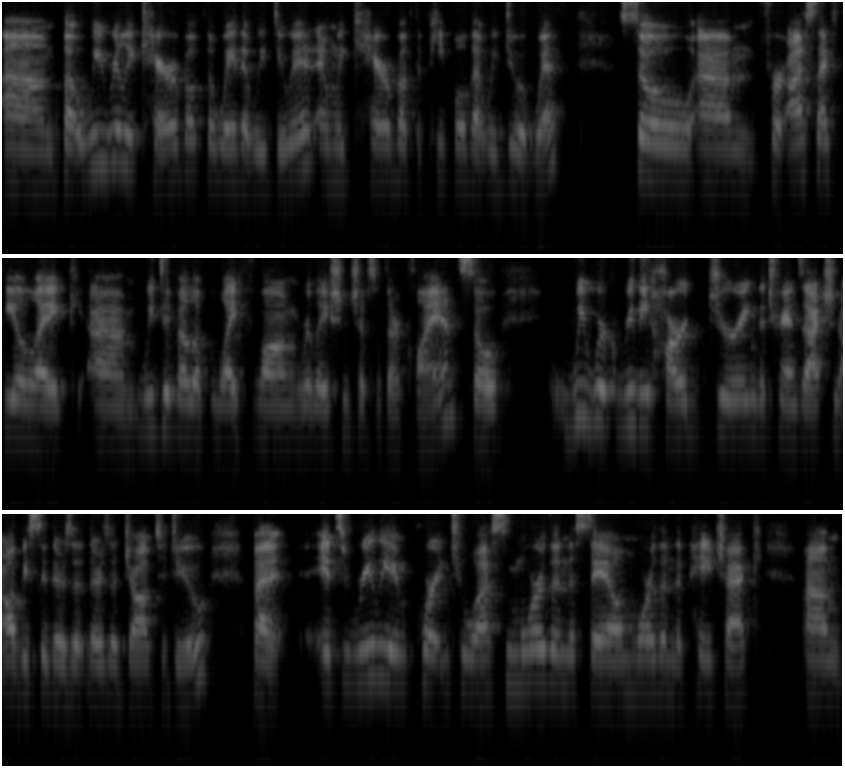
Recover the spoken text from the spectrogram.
Um, but we really care about the way that we do it and we care about the people that we do it with. So um, for us i feel like um, we develop lifelong relationships with our clients. So we work really hard during the transaction obviously there's a there's a job to do but it's really important to us more than the sale, more than the paycheck. Um,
